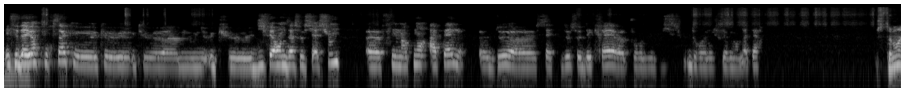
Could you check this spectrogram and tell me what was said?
Et c'est d'ailleurs pour ça que, que, différentes associations font maintenant appel de, euh, cette, de ce décret pour dissoudre les soulèvements de la terre. Justement,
